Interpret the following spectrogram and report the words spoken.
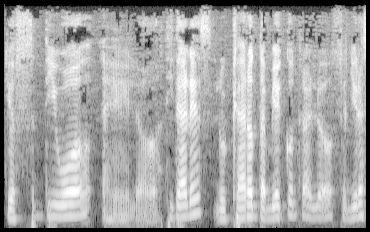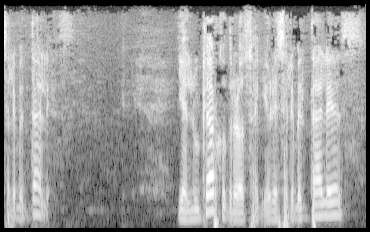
dioses antiguos, eh, los titanes, lucharon también contra los señores elementales. Y al luchar contra los señores elementales,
